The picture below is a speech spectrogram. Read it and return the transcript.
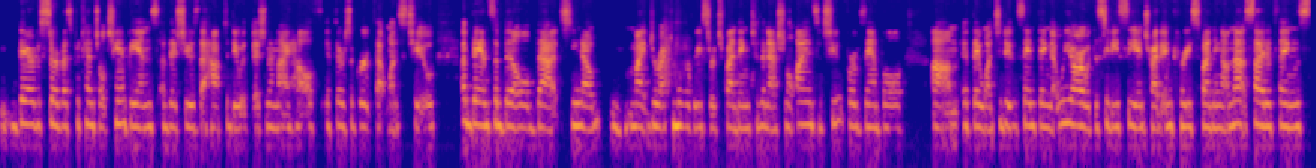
there to serve as potential champions of issues that have to do with vision and eye health. If there's a group that wants to advance a bill that you know might direct more research funding to the National Eye Institute, for example, um, if they want to do the same thing that we are with the CDC and try to increase funding on that side of things,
